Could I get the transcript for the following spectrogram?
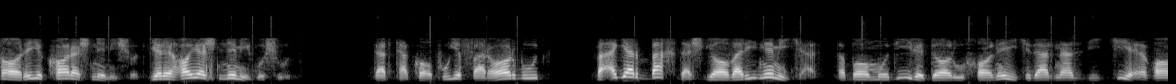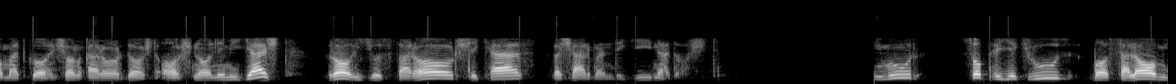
چاره کارش نمی شد گره هایش نمی گشود در تکاپوی فرار بود و اگر بختش یاوری نمی کرد و با مدیر داروخانه ای که در نزدیکی اقامتگاهشان قرار داشت آشنا نمی گشت راهی جز فرار شکست و شرمندگی نداشت. ایمور صبح یک روز با سلامی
